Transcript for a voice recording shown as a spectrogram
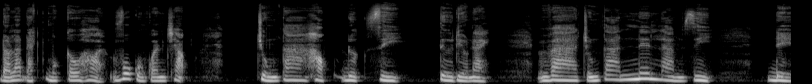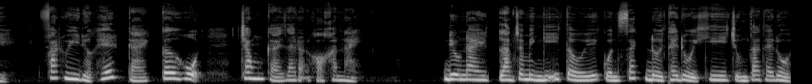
Đó là đặt một câu hỏi vô cùng quan trọng. Chúng ta học được gì từ điều này? Và chúng ta nên làm gì để phát huy được hết cái cơ hội trong cái giai đoạn khó khăn này? Điều này làm cho mình nghĩ tới cuốn sách Đời thay đổi khi chúng ta thay đổi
